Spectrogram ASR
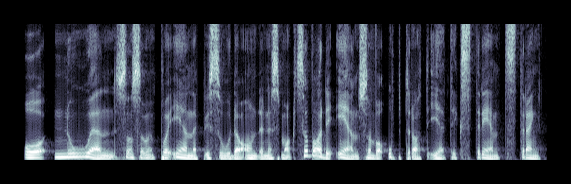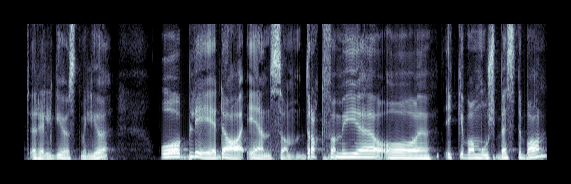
Og noen, sånn som på én episode av Åndenes makt, så var det en som var oppdratt i et ekstremt strengt religiøst miljø. Og ble da en som drakk for mye og ikke var mors beste barn.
